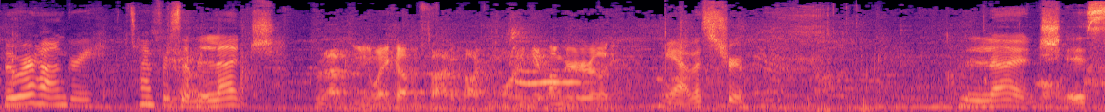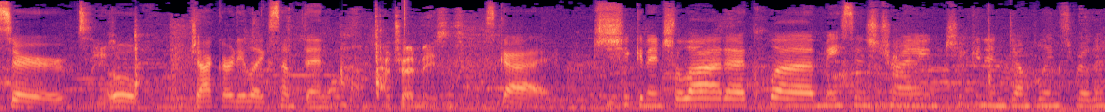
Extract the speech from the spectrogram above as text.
But we're hungry. Time for some lunch. What happens when you wake up at five o'clock in the morning and get hungry early? Yeah, that's true. Lunch is served. Oh, Jack already likes something. I tried Mason's. It's got chicken enchilada club. Mason's trying chicken and dumplings for the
